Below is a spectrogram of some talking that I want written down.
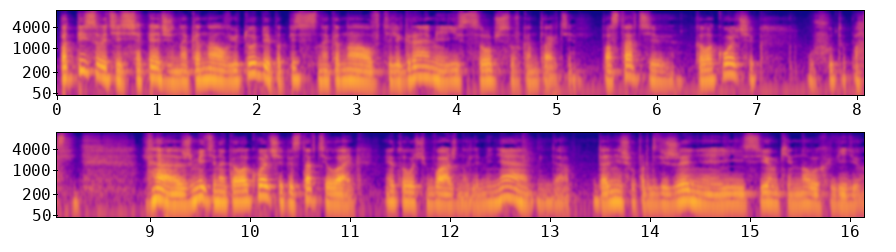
Подписывайтесь, опять же, на канал в YouTube, подписывайтесь на канал в Телеграме и сообщество ВКонтакте. Поставьте колокольчик. Уфу, ты пас. Да, жмите на колокольчик и ставьте лайк. Это очень важно для меня, для дальнейшего продвижения и съемки новых видео.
